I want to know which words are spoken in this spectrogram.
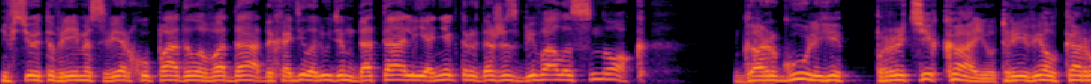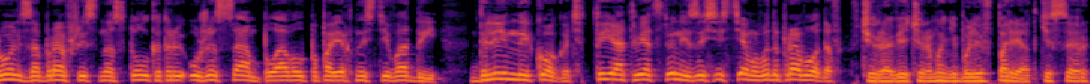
И все это время сверху падала вода, доходила людям до талии, а некоторых даже сбивала с ног. Горгульи «Протекают!» — ревел король, забравшись на стол, который уже сам плавал по поверхности воды. «Длинный коготь, ты ответственный за систему водопроводов!» «Вчера вечером они были в порядке, сэр.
